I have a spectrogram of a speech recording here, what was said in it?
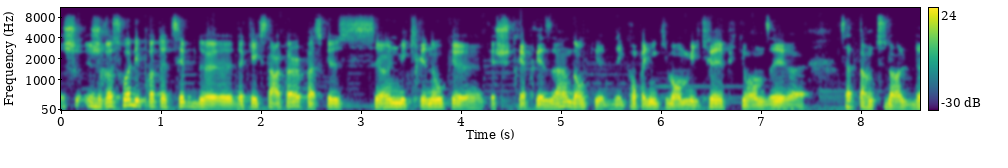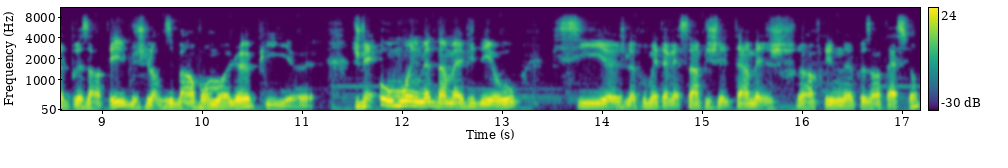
je, je reçois des prototypes de, de Kickstarter parce que c'est un de mes créneaux que, que je suis très présent. Donc, il y a des compagnies qui vont m'écrire puis qui vont me dire euh, Ça te tente-tu de le présenter? Puis je leur dis ben, Envoie-moi-le, puis euh, je vais au moins le mettre dans ma vidéo. Puis si je le trouve intéressant puis j'ai le temps, ben, je en ferai une présentation.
